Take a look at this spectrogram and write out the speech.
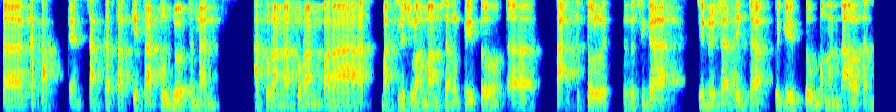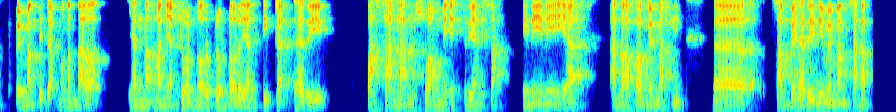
uh, ketat ya, sangat ketat. Kita tunduk dengan aturan-aturan para majelis ulama misalnya itu uh, taat betul itu sehingga di Indonesia tidak begitu mengenal dan memang tidak mengenal yang namanya donor-donor yang tidak dari pasangan suami istri yang sah. Ini ini ya anu apa memang eh, sampai hari ini memang sangat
